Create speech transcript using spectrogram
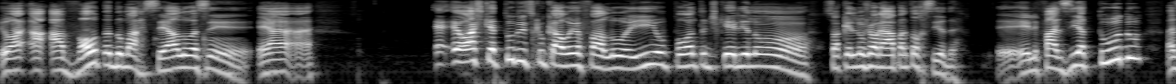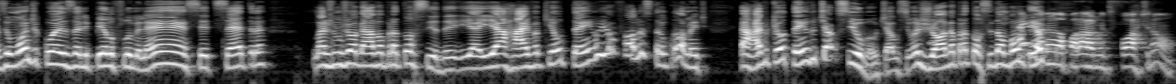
Eu, a, a volta do Marcelo, assim, é a, é, eu acho que é tudo isso que o Cauê falou aí, o ponto de que ele não. Só que ele não jogava pra torcida. Ele fazia tudo, fazia um monte de coisas ali pelo Fluminense, etc. Mas não jogava pra torcida. E aí a raiva que eu tenho, e eu falo isso tranquilamente. É a raiva que eu tenho do Thiago Silva. O Thiago Silva joga pra torcida há um bom Ainda tempo. Não é uma palavra muito forte, não?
